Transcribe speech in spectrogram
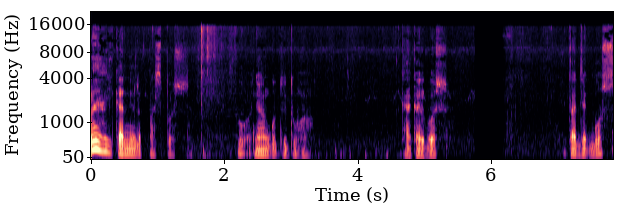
Eh ikannya lepas bos. Oh, nyangkut itu ha. Gagal bos. Kita cek bos,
